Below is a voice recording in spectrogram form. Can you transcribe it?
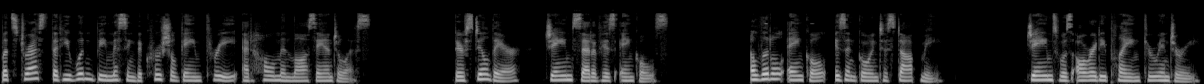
but stressed that he wouldn't be missing the crucial Game 3 at home in Los Angeles. They're still there, James said of his ankles. A little ankle isn't going to stop me. James was already playing through injury.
